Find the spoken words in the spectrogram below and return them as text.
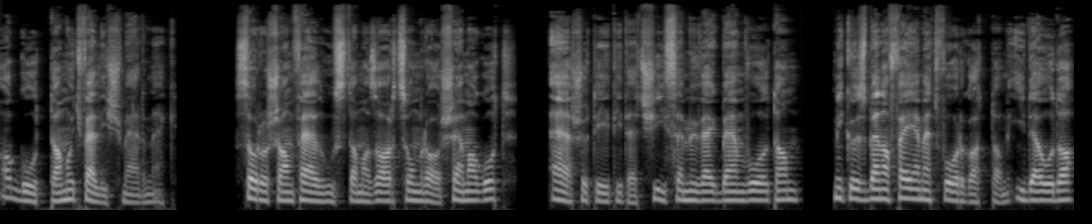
aggódtam, hogy felismernek. Szorosan felhúztam az arcomra a semagot, elsötétített síszemüvegben voltam, miközben a fejemet forgattam ide-oda,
